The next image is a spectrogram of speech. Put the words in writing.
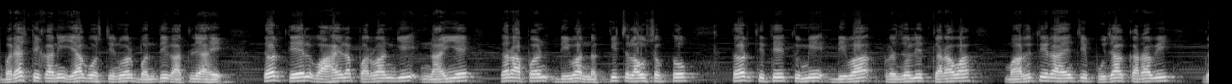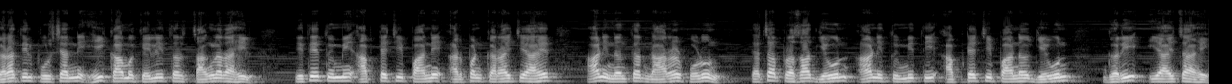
बऱ्याच ठिकाणी या गोष्टींवर बंदी घातली आहे. तर तेल वाहायला परवानगी नाही आहे तर आपण दिवा नक्कीच लावू शकतो. तर तिथे तुम्ही दिवा प्रज्वलित करावा. मारुती रायांची पूजा करावी. घरातील पुरुषांनी ही कामं केली तर चांगलं राहील. तिथे तुम्ही आपट्याची पाने अर्पण करायची आहेत आणि नंतर नारळ फोडून त्याचा प्रसाद घेऊन आणि तुम्ही ती आपट्याची पानं घेऊन घरी यायचं आहे.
